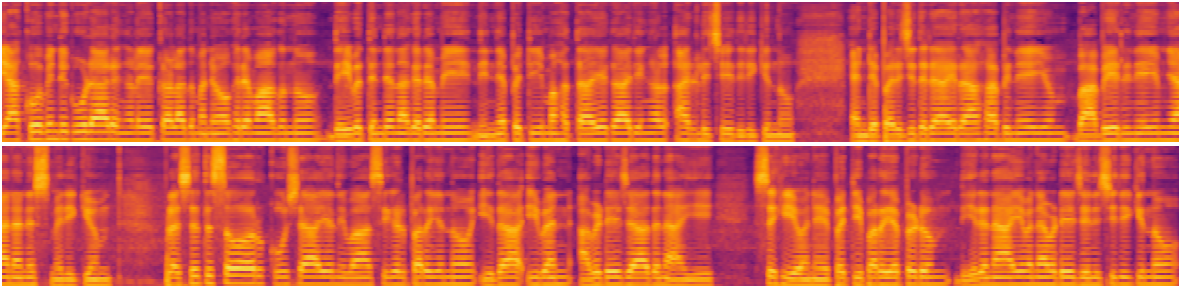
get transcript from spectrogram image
യാക്കോബിന്റെ കൂടാരങ്ങളേക്കാൾ അത് മനോഹരമാകുന്നു. ദൈവത്തിന്റെ നഗരമേ നിന്നെപ്പറ്റി മഹത്തായ കാര്യങ്ങൾ അരളി ചെയ്തിരിക്കുന്നു. എന്റെ പരിചിതരായ റാഹാബിനെയും ബാബേലിനെയും ഞാൻ അനുസ്മരിക്കും. പ്ലസത്ത് സോർ കൂശായ നിവാസികൾ പറയുന്നു ഇതാ ഇവൻ അവിടെ ജാതനായി. സെഹിയോനെ പറ്റി പറയപ്പെടും. ധീരനായവൻ അവിടെ ജനിച്ചിരിക്കുന്നു.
